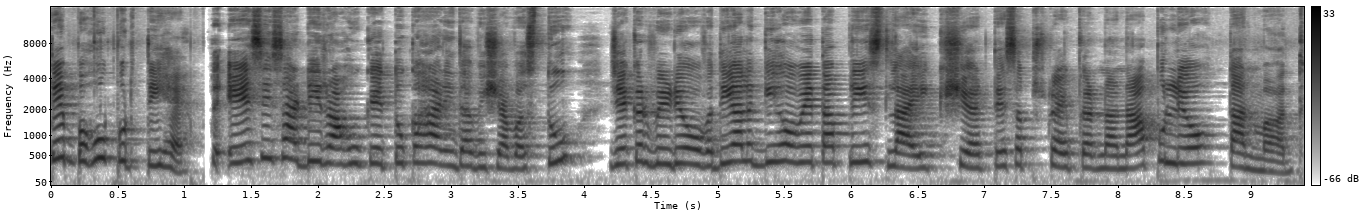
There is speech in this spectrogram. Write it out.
ਤੇ ਬਹੁਪੁਰਤੀ ਹੈ। ਤੇ ਇਹ ਸੀ ਸਾਡੀ ਰਾਹੂ ਕੇਤੂ ਕਹਾਣੀ ਦਾ ਵਿਸ਼ਾ ਵਸਤੂ। ਜੇਕਰ ਵੀਡੀਓ ਵਧੀਆ ਲੱਗੀ ਹੋਵੇ ਤਾਂ ਪਲੀਜ਼ ਲਾਈਕ ਸ਼ੇਅਰ ਤੇ ਸਬਸਕ੍ਰਾਈਬ ਕਰਨਾ ਨਾ ਭੁੱਲਿਓ। ਧੰਨਵਾਦ।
